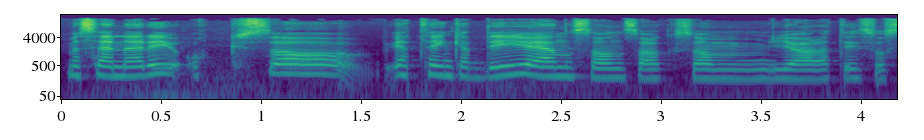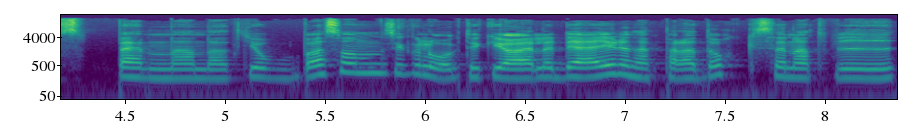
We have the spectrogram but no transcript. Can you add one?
Men sen är det ju också, jag tänker att det är ju en sån sak som gör att det är så spännande att jobba som psykolog tycker jag, eller det är ju den här paradoxen att vi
